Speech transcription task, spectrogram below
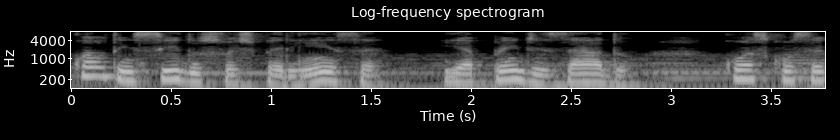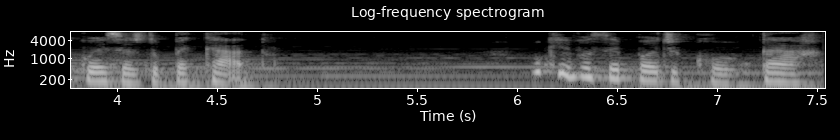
Qual tem sido sua experiência e aprendizado com as consequências do pecado? O que você pode contar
